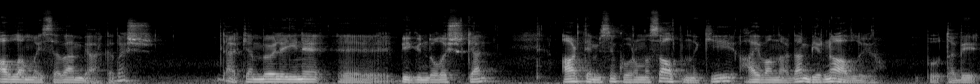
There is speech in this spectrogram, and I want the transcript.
avlanmayı seven bir arkadaş. Derken böyle yine e, bir gün dolaşırken Artemis'in koruması altındaki hayvanlardan birini avlıyor. Bu tabi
